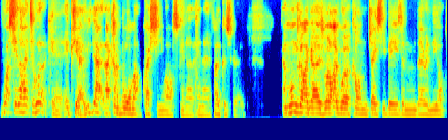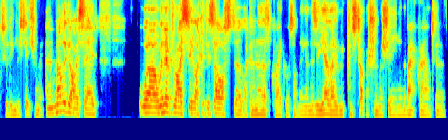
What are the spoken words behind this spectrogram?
what's it like to work here? It's, you know, that, that kind of warm up question you ask in a in a focus group. And one guy goes, Well, I work on JCBs and they're in the Oxford English Dictionary. And another guy said, well, whenever I see like a disaster, like an earthquake or something, and there's a yellow construction machine in the background, kind of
